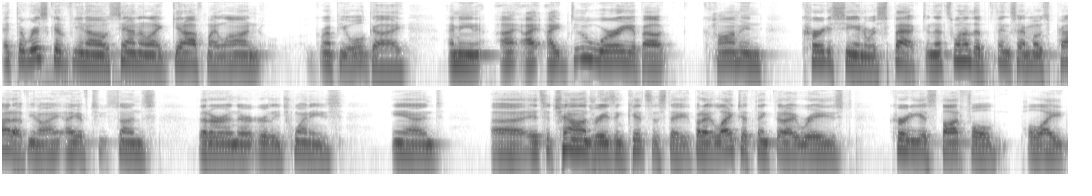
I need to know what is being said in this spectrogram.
at the risk of you know sounding like get off my lawn, grumpy old guy. I mean, I, I, I do worry about common courtesy and respect, and that's one of the things I'm most proud of. You know, I, I have two sons that are in their early 20s, and uh, it's a challenge raising kids this day. But I like to think that I raised courteous, thoughtful, polite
